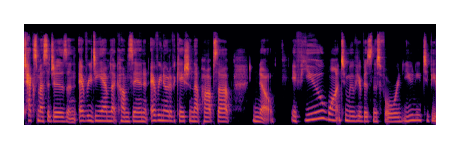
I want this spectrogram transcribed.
text messages and every DM that comes in and every notification that pops up? No. If you want to move your business forward, you need to be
